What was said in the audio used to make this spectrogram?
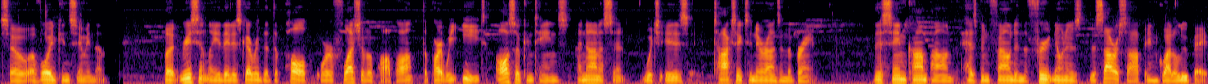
so avoid consuming them. But recently they discovered that the pulp or flesh of a pawpaw, the part we eat, also contains annonacin, which is toxic to neurons in the brain. This same compound has been found in the fruit known as the soursop in Guadeloupe,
